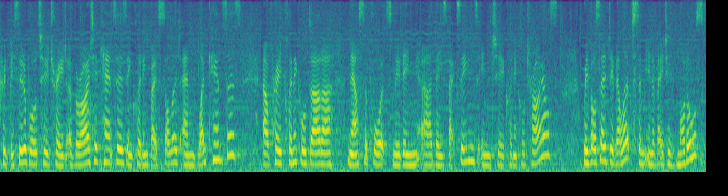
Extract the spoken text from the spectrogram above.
could be suitable to treat a variety of cancers, including both solid and blood cancers. Our preclinical data now supports moving uh, these vaccines into clinical trials. We've also developed some innovative models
